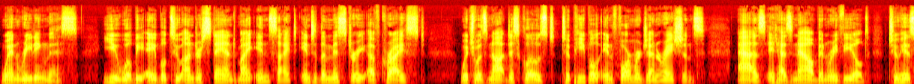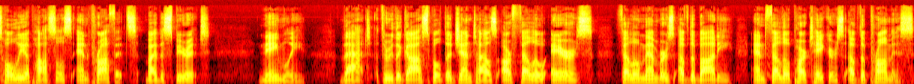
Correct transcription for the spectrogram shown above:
When reading this, you will be able to understand my insight into the mystery of Christ, which was not disclosed to people in former generations, as it has now been revealed to his holy apostles and prophets by the Spirit. Namely, that through the gospel the Gentiles are fellow heirs, fellow members of the body, and fellow partakers of the promise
